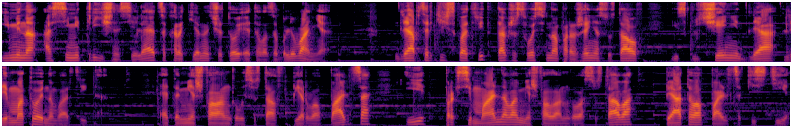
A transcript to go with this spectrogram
Именно асимметричность является характерной чертой этого заболевания. Для псориатического артрита также свойственно поражение суставов исключений для ревматоидного артрита это межфаланговый сустав первого пальца и проксимального межфалангового сустава пятого пальца кисти.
